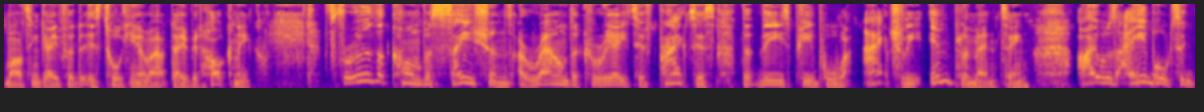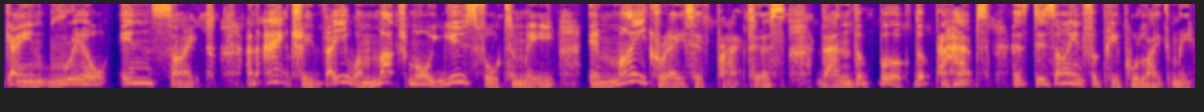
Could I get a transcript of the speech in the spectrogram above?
Martin Gayford is talking about David Hockney. Through the conversations around the creative practice that these people were actually implementing, I was able to gain real insight. And actually, they were much more useful to me in my creative practice than the book that perhaps has designed for people like me.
